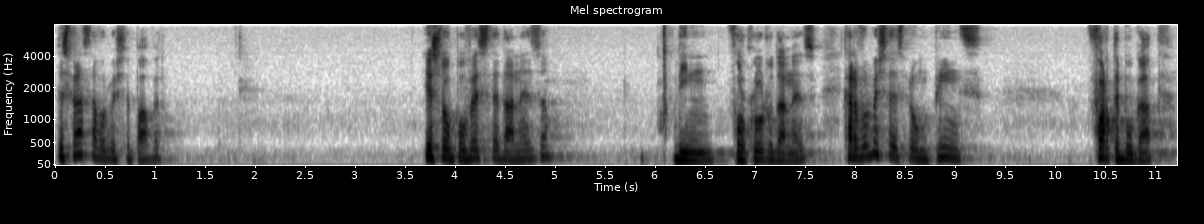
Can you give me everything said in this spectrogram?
Despre asta vorbește Pavel. Este o poveste daneză din folclorul danez care vorbește despre un prinț foarte bogat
